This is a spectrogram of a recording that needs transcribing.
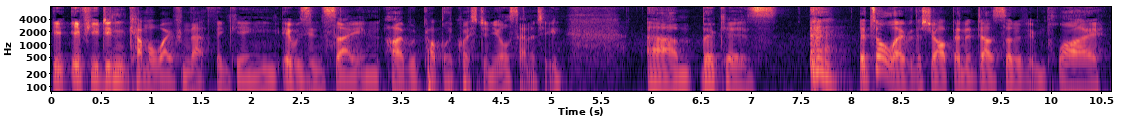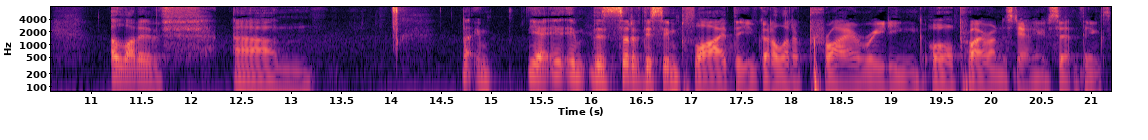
if you didn't come away from that thinking it was insane, I would probably question your sanity um, because it's all over the shop and it does sort of imply a lot of, um, not in, yeah, it, it, there's sort of this implied that you've got a lot of prior reading or prior understanding of certain things.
